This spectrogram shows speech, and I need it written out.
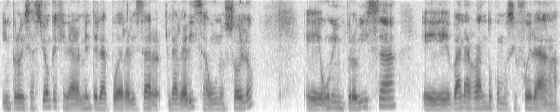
improvisación, que generalmente la puede realizar, la realiza uno solo. Eh, uno improvisa, eh, va narrando como si fuera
